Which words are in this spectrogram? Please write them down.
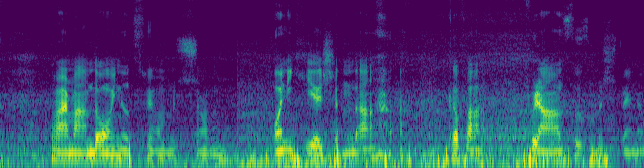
parmağımda oynatıyormuşum. 12 yaşında kafa Fransızmış benim.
